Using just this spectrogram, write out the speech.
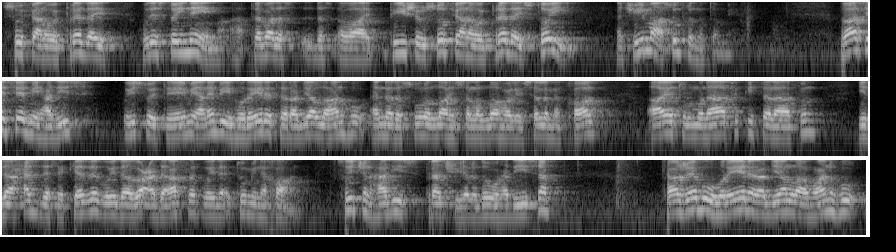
Sufjanovoj predaji ovdje stoji nema, a treba da, da ovaj, piše u Sufjanovoj predaji stoji, znači ima suprotno tome. 27. hadis u istoj temi, a ne bi Horeirete radijallahu anhu, ene Rasulallahi sallallahu alaihi sallam kal, ajetul munafiki thalathun, idha haddefe kedeb, o idha va'ada ahlef, o idha etumine khan. Sličan hadis, kraći, jel od ovog hadisa, kaže Ebu Hureyre radijallahu anhu,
